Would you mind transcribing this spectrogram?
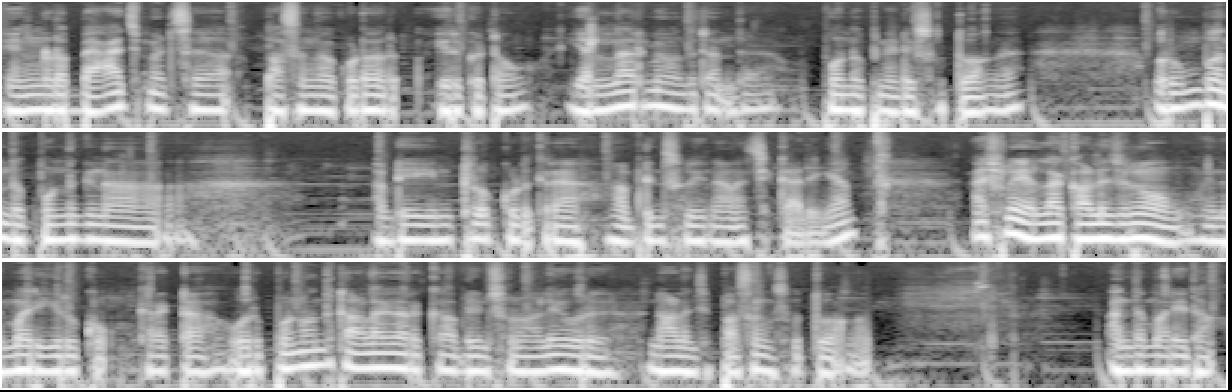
எங்களோட பேட்ச்மேட்ஸை பசங்க கூட இருக்கட்டும் எல்லாருமே வந்துட்டு அந்த பொண்ணு பின்னாடி சுற்றுவாங்க ரொம்ப அந்த பொண்ணுக்கு நான் அப்படியே இன்ட்ரோ கொடுக்குறேன் அப்படின்னு சொல்லி நினச்சிக்காதீங்க. ஆக்சுவலாக எல்லா காலேஜிலும் இந்த மாதிரி இருக்கும். கரெக்டாக ஒரு பொண்ணு வந்துட்டு அழகாக இருக்கா அப்படின்னு சொன்னாலே ஒரு நாலஞ்சு பசங்க சுற்றுவாங்க அந்த மாதிரி தான்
